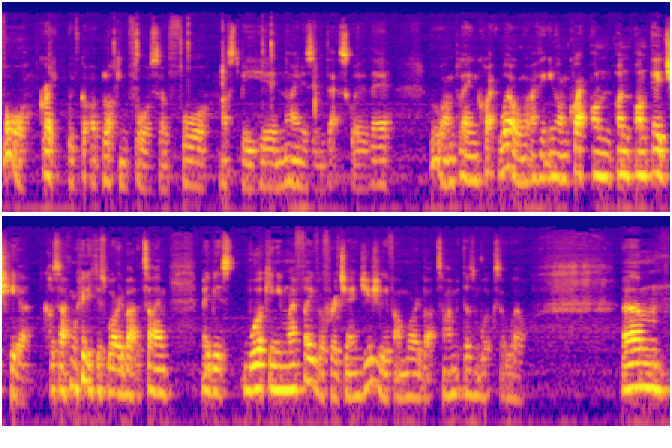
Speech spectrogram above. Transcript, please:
4. Great, we've got a blocking 4, so 4 must be here, 9 is in that square there. Ooh, I'm playing quite well. I think, you know, I'm quite on, on, on edge here because I'm really just worried about the time maybe it's working in my favor for a change. Usually, if I'm worried about time, it doesn't work so well. Um,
